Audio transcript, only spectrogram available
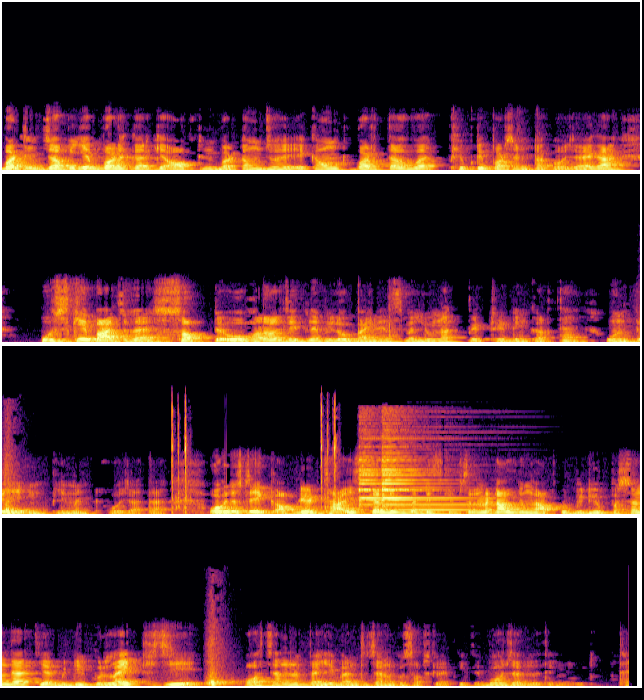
बट जब ये बढ़ करके ऑप्ट इन बटन जो है अकाउंट बढ़ता हुआ फिफ्टी परसेंट तक हो जाएगा, उसके बाद जो है सब पे ओवरऑल जितने भी लोग बाइनेंस में लूनक पे ट्रेडिंग करते हैं, उन पे ये इंप्लीमेंट हो जाता है। ओके दोस्तों, एक अपडेट था, इसका लिंक मैं डिस्क्रिप्शन में डाल दूँगा। आपको वीडियो पसंद आए तो वीडियो को लाइक कीजिए और चैनल पहली बार तो चैनल को सब्सक्राइब कीजिए। बहुत जल्दी मिलते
